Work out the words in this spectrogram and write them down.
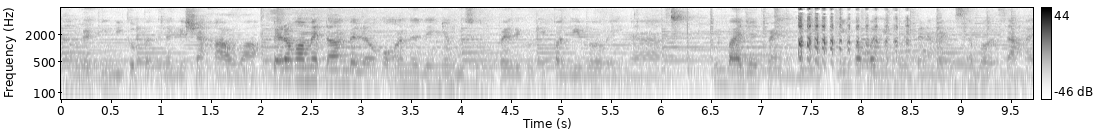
hanggat hindi ko pa talaga siya hawak. Pero comment down below kung ano din yung gusto nyo pwede ko ipag-giveaway na yung budget friendly. Yung papag-giveaway ko naman is about sa akin.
